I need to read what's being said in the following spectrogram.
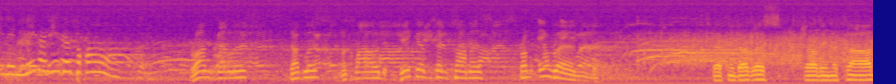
Et les médaillés de bronze. Bronze medalists Douglas, McLeod, Jacobs, and Thomas from England. Stephanie Douglas, Geraldine McLeod,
